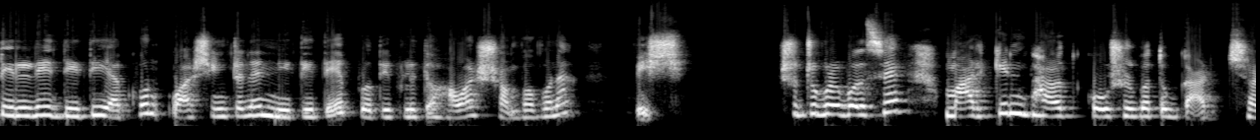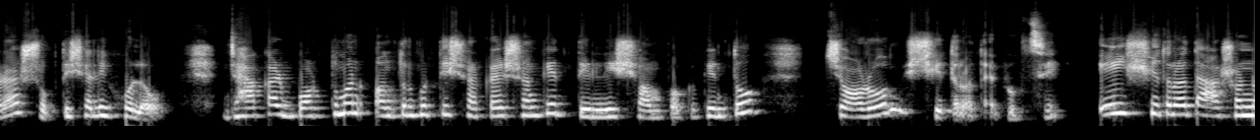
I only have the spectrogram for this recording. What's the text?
দিল্লির নীতি এখন ওয়াশিংটনের নীতিতে প্রতিফলিত হওয়ার সম্ভাবনা বেশি। সূত্রগুলো বলছে, মার্কিন ভারত কৌশলগত গার্ড ছাড়া শক্তিশালী হলেও ঢাকার বর্তমান অন্তর্বর্তী সরকারের সঙ্গে দিল্লির সম্পর্ক কিন্তু চরম শীতলতায় ভুগছে। এই শীতলতা আসন্ন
